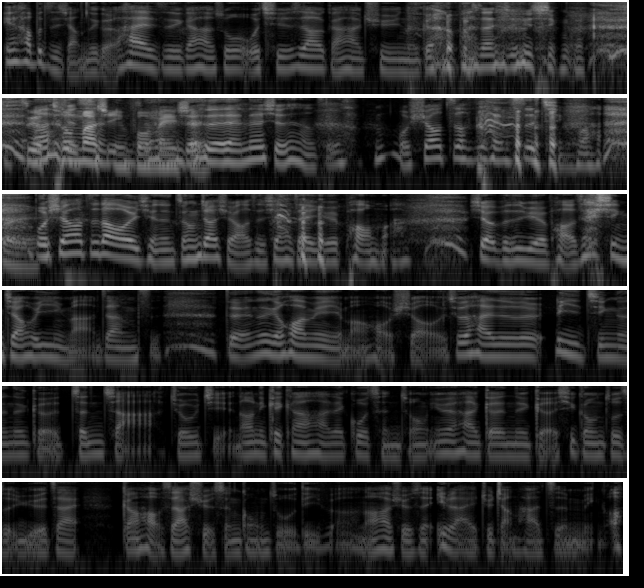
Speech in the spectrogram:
因为他不止讲这个，他也直接跟他说，我其实是要跟他去那个 爬山进行的。这个 too much information，对对对，那个学生想说，嗯，我需要知道这件事情吗？对我需要知道我以前的宗教学老师现在在约炮吗？需要不是约炮，在性交易嘛？这样子，对，那个画面也蛮好笑的，就是他就是历经了那个挣扎纠结，然后你可以看到他在过程中，因为他跟那个性工作者约在刚好是他学生工作的地方，然后他学生一来就讲他的真名。哦，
